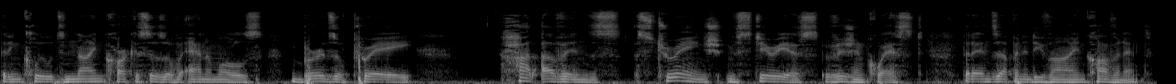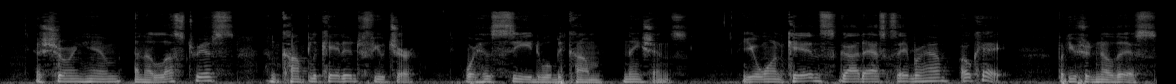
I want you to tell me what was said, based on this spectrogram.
that includes nine carcasses of animals, birds of prey, hot ovens, a strange, mysterious vision quest that ends up in a divine covenant, assuring him an illustrious and complicated future where his seed will become nations. You want kids? God asks Abraham. Okay, but you should know this.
